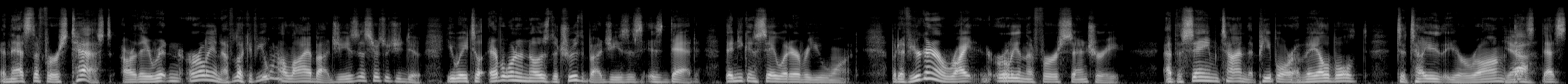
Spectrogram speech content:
And that's the first test. Are they written early enough? Look, if you want to lie about Jesus, here's what you do. You wait till everyone who knows the truth about Jesus is dead. Then you can say whatever you want. But if you're going to write early in the first century at the same time that people are available to tell you that you're wrong, Yeah. that's that's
